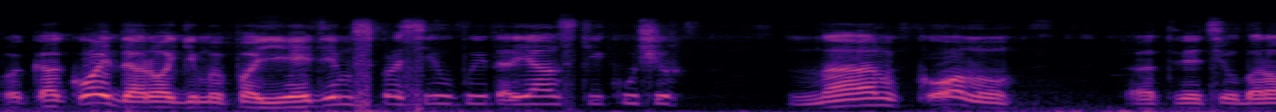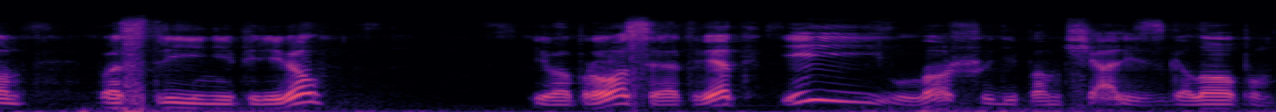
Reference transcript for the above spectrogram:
«По какой дороге мы поедем?» — спросил по-итальянски кучер. «На Анкону», — ответил барон. Пострини перевел, и вопрос, и ответ, и лошади помчались с галопом.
